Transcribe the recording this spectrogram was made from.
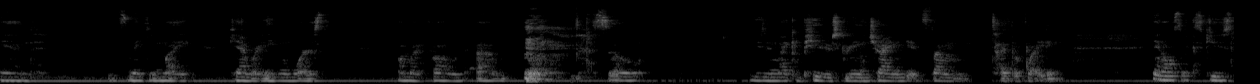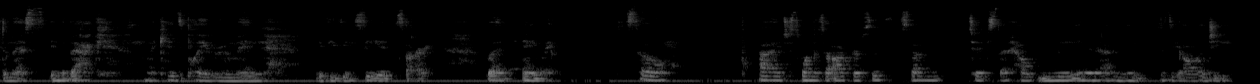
and it's making my camera even worse on my phone. Um, so using my computer screen trying to get some type of lighting and also excuse the mess in the back, my kids' playroom, and if you can see it, sorry. But anyway, so I just wanted to offer some, some tips that help me in anatomy and physiology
